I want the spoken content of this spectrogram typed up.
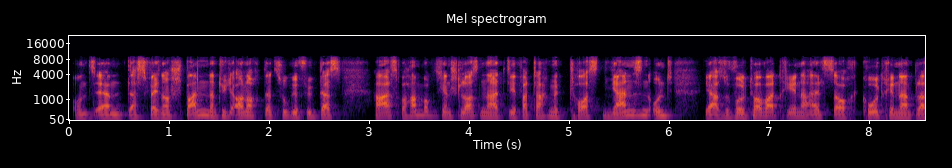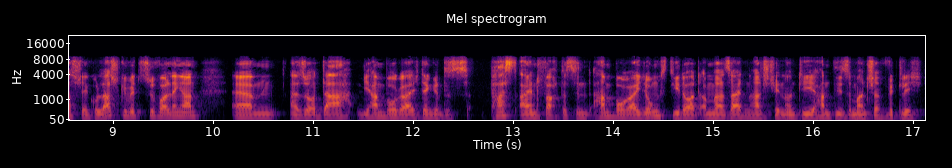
Und ähm, das ist vielleicht noch spannend. Natürlich auch noch dazu gefügt, dass HSV Hamburg sich entschlossen hat, den Vertrag mit Thorsten Jansen und ja, sowohl Torwarttrainer als auch Co-Trainer Blaschenko Laschkewitz zu verlängern. Ähm, also da die Hamburger, ich denke, das passt einfach. Das sind Hamburger Jungs, die dort am Seitenrand stehen und die haben diese Mannschaft wirklich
